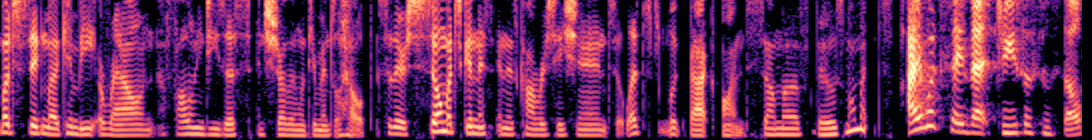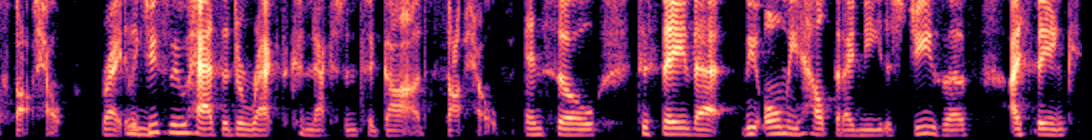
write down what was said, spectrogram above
much stigma can be around following Jesus and struggling with your mental health. So there's so much goodness in this conversation. So let's look back on some of those moments. I would say that Jesus himself sought help right? Mm. Like Jesus, who had the direct connection to God, sought help. And so to say that the only help that I need is Jesus, I think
